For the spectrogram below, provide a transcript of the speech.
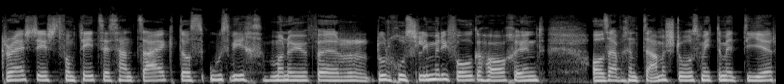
Crashtests vom TCS haben gezeigt, dass Ausweichmanöver durchaus schlimmere Folgen haben können, als einfach ein Zusammenstoß mit einem Tier.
